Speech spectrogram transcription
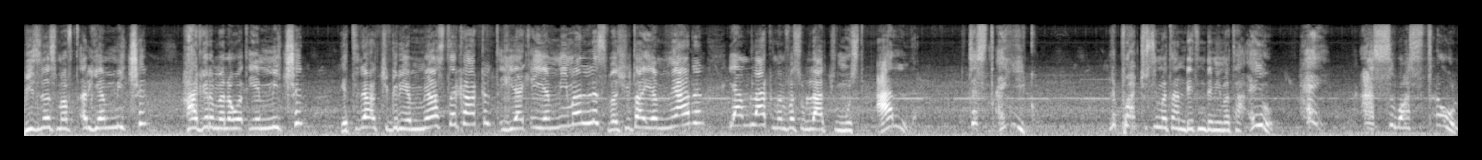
ቢዝነስ መፍጠር የሚችል ሀገር መለወጥ የሚችል የትዳር ችግር የሚያስተካክል ጥያቄ የሚመልስ በሽታ የሚያድን የአምላክ መንፈስ ሁላችሁም ውስጥ አለ። Just ጠይቁ። ልባችሁ ሲመታ እንዴት እንደሚመታ እዩ። Hey አስቡ፣ አስተውሉ።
